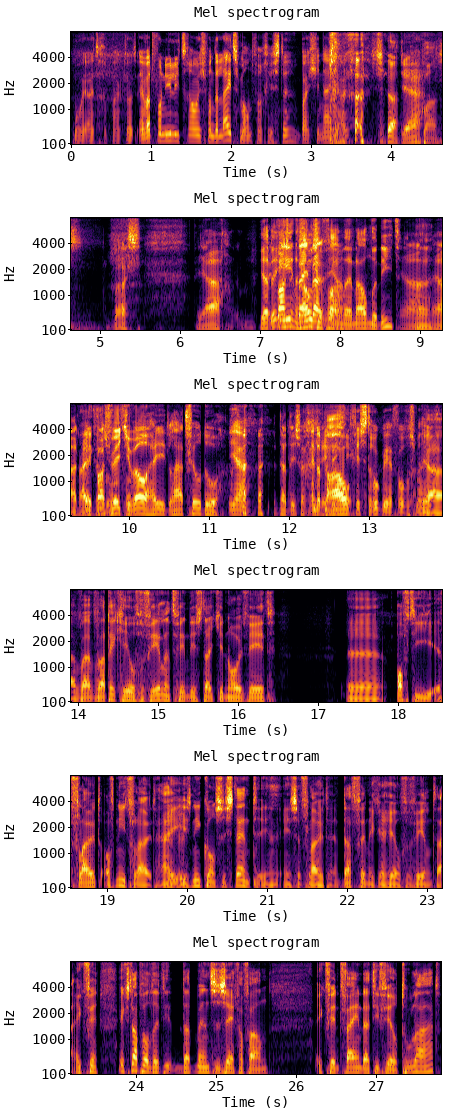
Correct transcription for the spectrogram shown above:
mooi uitgepakt wordt. En wat vonden jullie trouwens van de leidsman van gisteren, Basje Nijhuis? Ja, Ja. Bas. Bas. Ja, Ja, de een houdt ervan ja. en de ander niet. ja, Eh, ja bij Bas er weet je wel hij laat veel door. ja, Dat is een en dat Nou, hij gisteren ook weer volgens mij. Ja, wa- wat ik heel vervelend vind is dat je nooit weet eh, of hij eh, fluit of niet fluit. Hij Mhm. is niet consistent in, in zijn fluiten. Dat vind ik er heel vervelend aan. Ik, vind, ik snap wel dat, die- dat mensen zeggen van... Ik vind het fijn dat hij veel toelaat.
